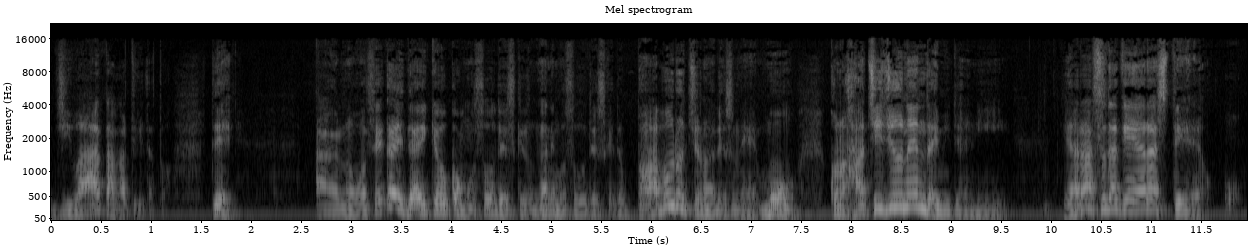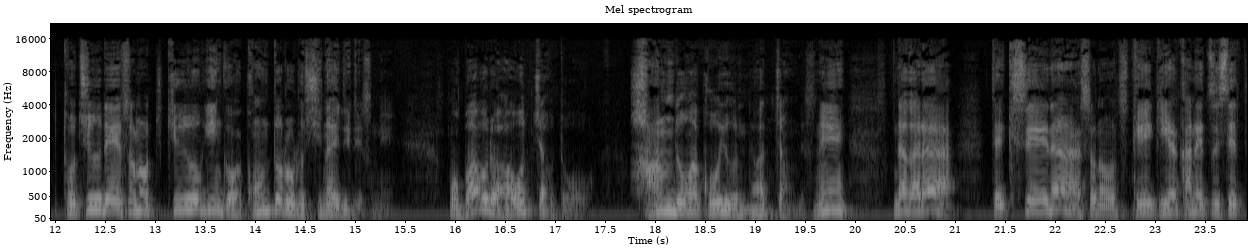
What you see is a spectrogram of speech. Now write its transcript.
じわーっと上がってきたと。で、あの、世界大恐慌もそうですけど、何もそうですけど、バブルっていうのはですね、もう、この80年代みたいに、やらすだけやらして、途中でその中央銀行がコントロールしないでですね、もうバブル煽っちゃうと、反動がこういうふうになっちゃうんですね。だから、適正な、その、景気が加熱して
